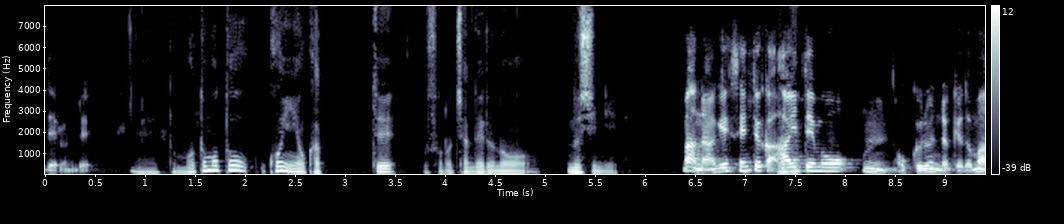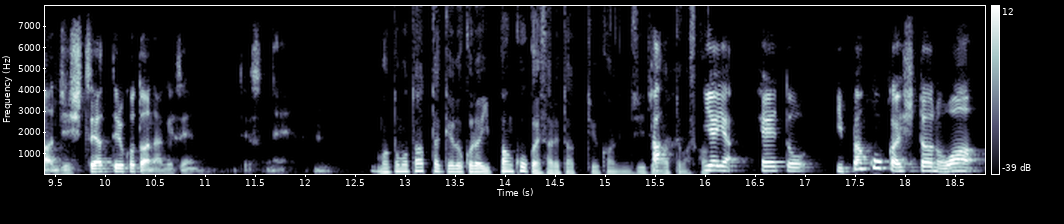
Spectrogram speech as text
出るんで、えっと、もともとコインを買って、そのチャンネルの主に、まあ投げ銭というかアイテムを、うん、送るんだけど、まあ実質やってることは投げ銭ですね。うんもともとあったけど、これは一般公開されたっていう感じで合ってますか？いやいや、えっ、と、一般公開したのは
